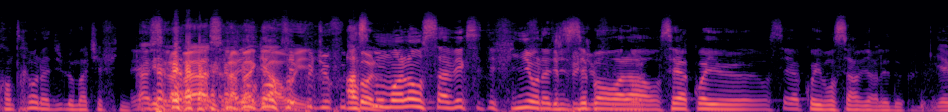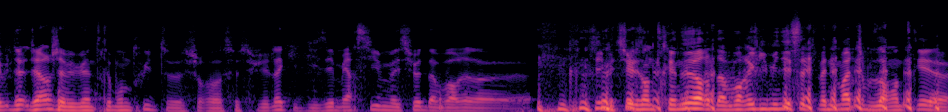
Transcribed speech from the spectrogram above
rentrer, on a dit le match est fini. Ah, c'est la, la bagarre, C'est oui. plus du À ce moment-là, on savait que c'était fini. On a dit c'est bon, voilà, on sait à quoi, ils- on sait à quoi ils vont servir les deux. D'ailleurs, j'avais vu un très bon tweet euh, sur euh, ce sujet-là qui disait merci messieurs d'avoir, euh, merci, messieurs les entraîneurs d'avoir éliminé cette fin de match en faisant rentrer euh,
